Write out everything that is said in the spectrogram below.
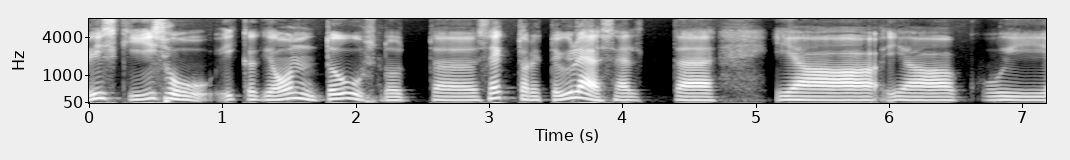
riskiisu ikkagi on tõusnud äh, sektorite üleselt äh, ja, ja kui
